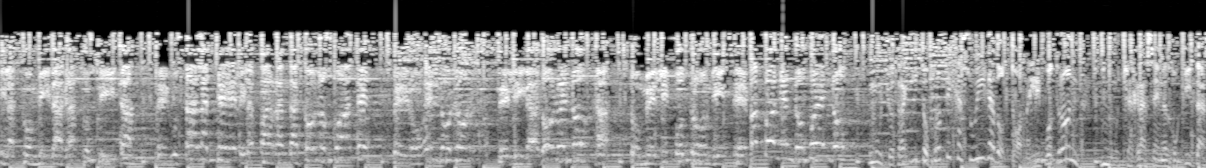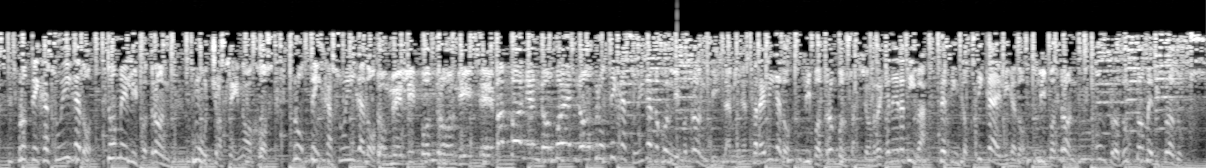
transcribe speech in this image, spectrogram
y la comida grasosita, le gusta la chela y la parranda con los guates, pero el dolor del hígado lo enoja, tome el hipotrón y se va poniendo bueno. Mucho traguito, proteja su hígado, tome el hipotrón. Mucha grasa en las boquitas, proteja su hígado, tome el hipotrón. Muchos enojos, proteja su hígado. Tome el hipotrón y se va poniendo bueno. Proteja su hígado con Lipotrón, vitaminas para el hígado. Lipotrón con su acción regenerativa desintoxica el hígado. Lipotrón, un producto Mediproducts.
